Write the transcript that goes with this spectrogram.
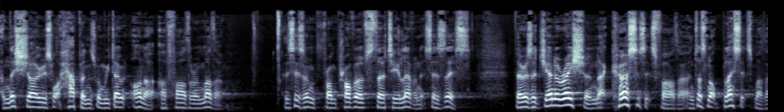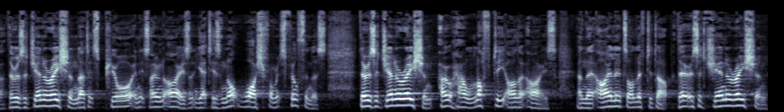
And this shows what happens when we don't honor our father and mother. This is from Proverbs 30:11. It says this: there is a generation that curses its father and does not bless its mother. There is a generation that is pure in its own eyes and yet is not washed from its filthiness. There is a generation, oh, how lofty are their eyes, and their eyelids are lifted up. There is a generation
